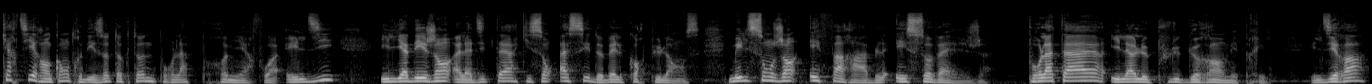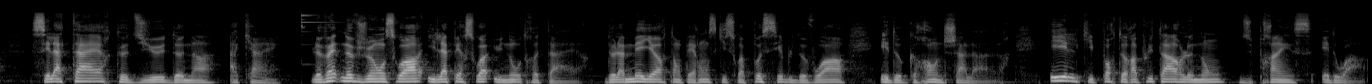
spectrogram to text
Cartier rencontre des Autochtones pour la première fois et il dit il y a des gens à la dite terre qui sont assez de belle corpulence, mais ils sont gens effarables et sauvages. Pour la terre, il a le plus grand mépris. Il dira C'est la terre que Dieu donna à Caïn. Le 29 juin au soir, il aperçoit une autre terre, de la meilleure tempérance qui soit possible de voir et de grande chaleur, île qui portera plus tard le nom du prince Édouard.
